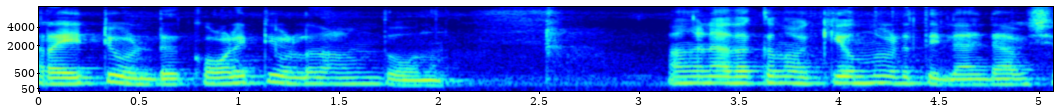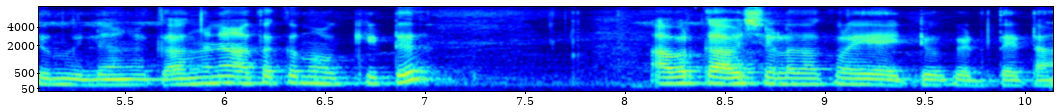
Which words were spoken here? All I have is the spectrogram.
റേറ്റും ഉണ്ട്. ക്വാളിറ്റി ഉള്ളതാണെന്ന് തോന്നും. അങ്ങനെ അതൊക്കെ നോക്കി ഒന്നും എടുത്തില്ല. അതിന്റെ ആവശ്യമൊന്നുമില്ല ഞങ്ങൾക്ക്. അങ്ങനെ അതൊക്കെ നോക്കിയിട്ട് അവർക്ക് ആവശ്യമുള്ളത് കുറേ ഐറ്റമൊക്കെ എടുത്തേട്ടാ.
